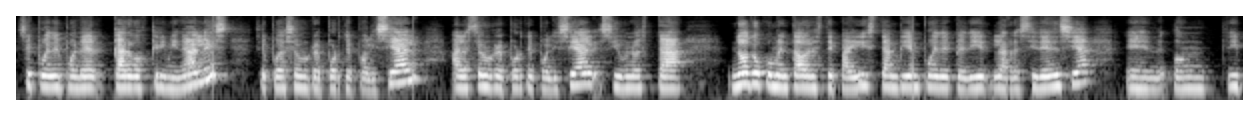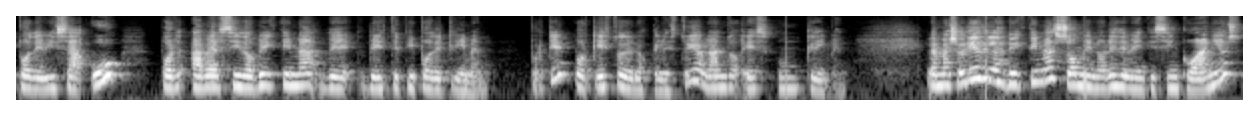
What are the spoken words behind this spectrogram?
se pueden poner cargos criminales puede hacer un reporte policial. Al hacer un reporte policial, si uno está no documentado en este país, también puede pedir la residencia con un tipo de visa U por haber sido víctima de, de este tipo de crimen. ¿Por qué? Porque esto de lo que le estoy hablando es un crimen. La mayoría de las víctimas son menores de 25 años,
